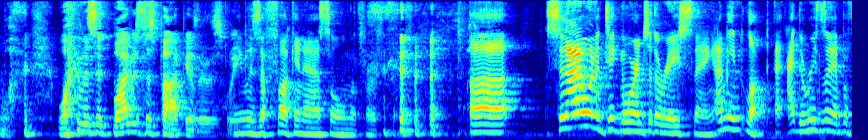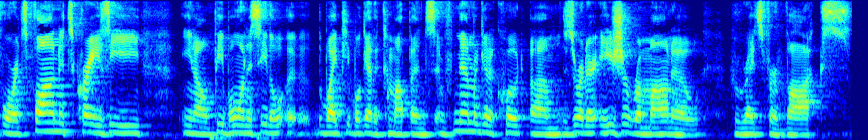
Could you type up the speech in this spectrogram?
Why, why was it? Why was this popular this week? He was a fucking asshole in the first place. uh, so now I want to dig more into the race thing. I mean, look, I, the reason I said before, it's fun, it's crazy. You know, people want to see the, uh, the white people get the comeuppance. And from them, I'm going to quote um, this writer, Aja Romano, who writes for Vox.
